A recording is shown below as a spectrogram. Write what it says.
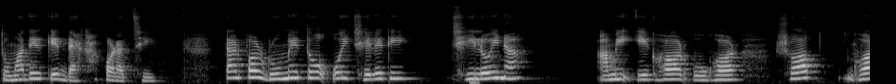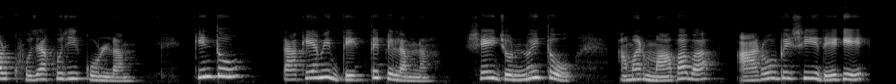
তোমাদেরকে দেখা করাচ্ছি। তারপর রুমে তো ওই ছেলেটি ছিলই না। আমি এ ঘর, ও ঘর, সব ঘর খোঁজাখুঁজি করলাম। কিন্তু তাকে আমি দেখতে পেলাম না। সেই জন্যই তো আমার মা বাবা আরও বেশি রেগে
